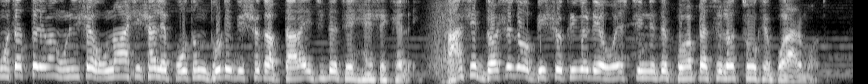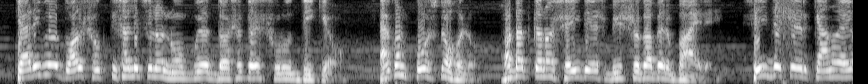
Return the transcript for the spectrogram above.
পঁচাত্তর এবং উনিশশো উনআশি সালে প্রথম দুটি বিশ্বকাপ তারাই জিতেছে হেসে খেলে। আশির দশকেও বিশ্ব ক্রিকেটে ওয়েস্ট ইন্ডিজের প্রভাবটা ছিল চোখে পড়ার মতো। ক্যারিবীয় দল শক্তিশালী ছিল নব্বইয়ের দশকের শুরুর দিকেও। এখন প্রশ্ন হলো, হঠাৎ কেন সেই দেশ বিশ্বকাপের বাইরে? সেই দেশের কেন এই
